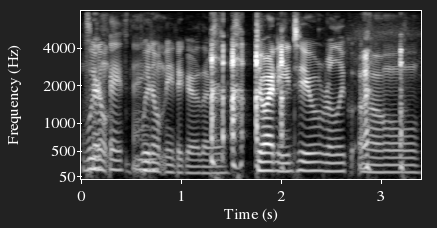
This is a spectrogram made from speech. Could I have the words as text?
we don't we don't need to go there. Do I need to really? Oh,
